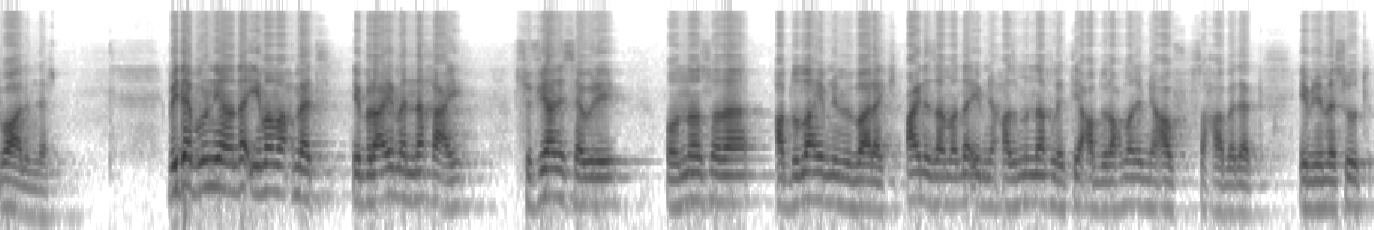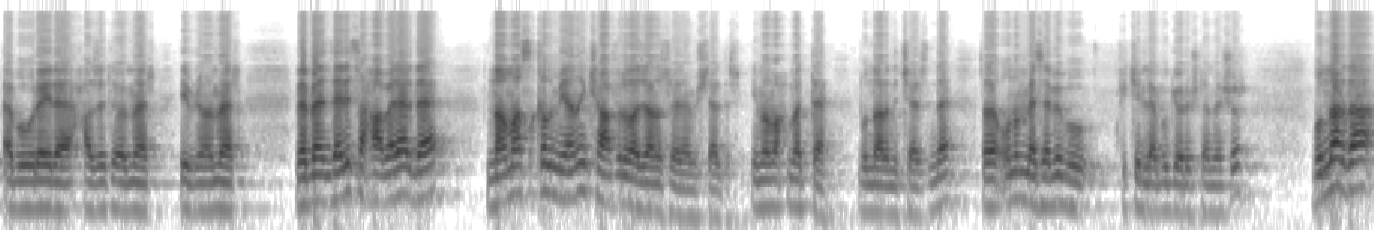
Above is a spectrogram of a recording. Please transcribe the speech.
bu alimler. Bir de bunun yanında İmam Ahmed, İbrahim el-Nakhai, Süfyan-ı Sevri, ondan sonra Abdullah İbni Mübarek, aynı zamanda İbni Hazm'ın naklettiği Abdurrahman İbni Avf sahabeden, İbni Mesud, Ebu Hureyre, Hazreti Ömer, İbni Ömer ve benzeri sahabeler de namaz kılmayanın kafir olacağını söylemişlerdir. İmam Ahmed de bunların içerisinde. Zaten onun mezhebi bu fikirle, bu görüşle meşhur. Bunlar da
